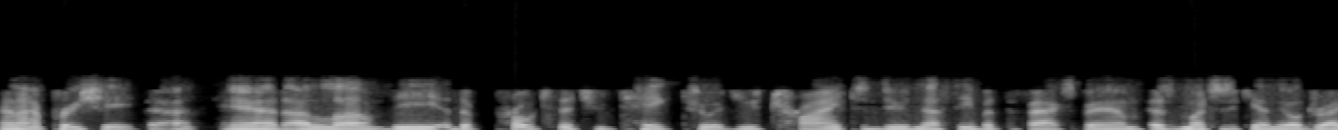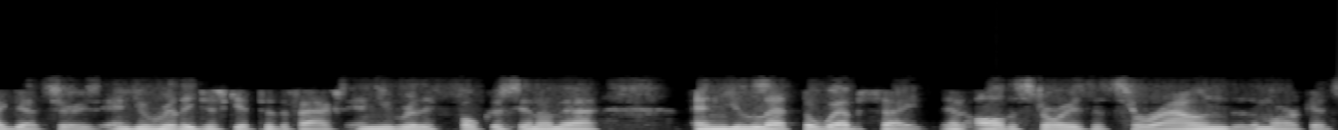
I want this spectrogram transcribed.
and I appreciate that. And I love the the approach that you take to it. You try to do nothing but the facts, bam, as much as you can. The old drag Dragnet series, and you really just get to the facts, and you really focus in on that and you let the website and all the stories that surround the markets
